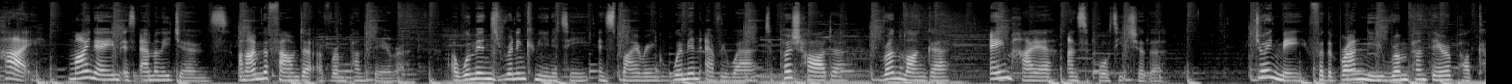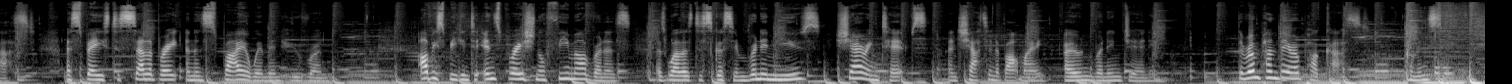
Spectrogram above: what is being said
Hi, my name is Emily Jones, and I'm the founder of Run Panthera, a women's running community inspiring women everywhere to push harder, run longer, aim higher, and support each other. Join me for the brand new Run Panthera podcast, a space to celebrate and inspire women who run. I'll be speaking to inspirational female runners, as well as discussing running news, sharing tips, and chatting about my own running journey. The Run Panthera podcast, coming soon.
